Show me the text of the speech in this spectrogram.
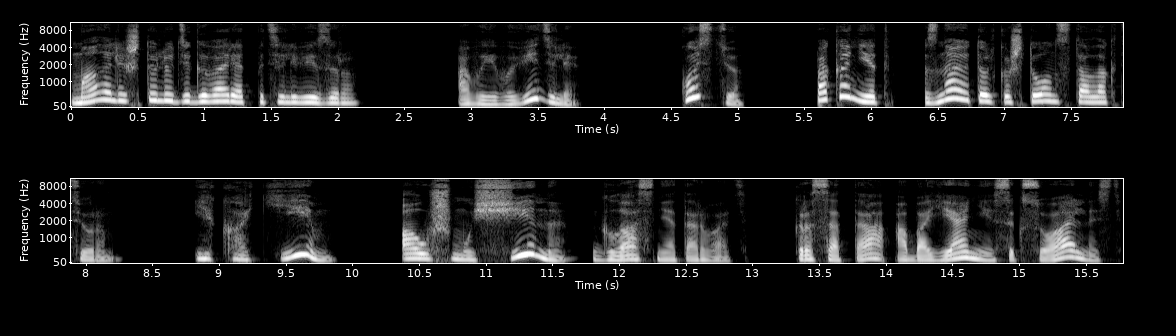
мало ли что люди говорят по телевизору. А вы его видели? Костю? Пока нет. Знаю только, что он стал актером. И каким? А уж мужчина глаз не оторвать. Красота, обаяние, сексуальность.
